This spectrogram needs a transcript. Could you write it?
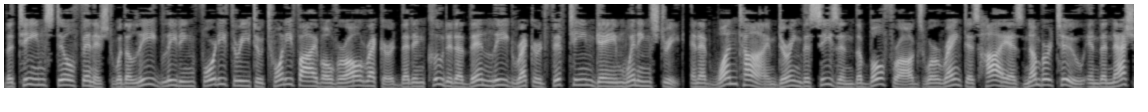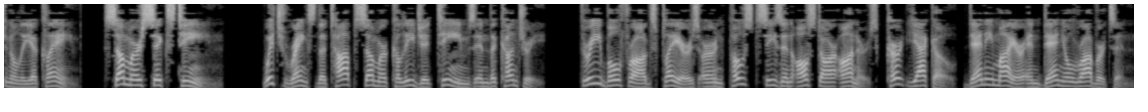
The team still finished with a league-leading 43-25 overall record that included a then-league record 15-game winning streak, and at one time during the season the Bullfrogs were ranked as high as number 2 in the nationally acclaimed Summer 16 which ranks the top summer collegiate teams in the country. Three Bullfrogs players earned postseason All-Star honors, Kurt Yako, Danny Meyer and Daniel Robertson.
